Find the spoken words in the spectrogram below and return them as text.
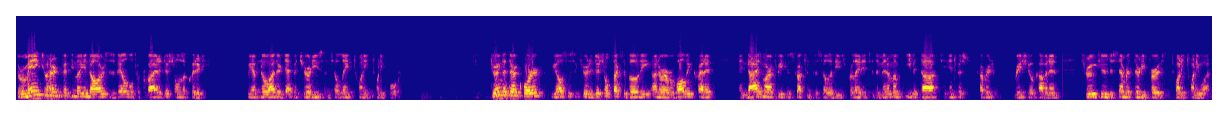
The remaining 250 million dollars is available to provide additional liquidity. We have no other debt maturities until late 2024. During the third quarter, we also secured additional flexibility under our revolving credit and Geismar 3 construction facilities related to the minimum EBITDA to interest coverage ratio covenant through to December 31st, 2021.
